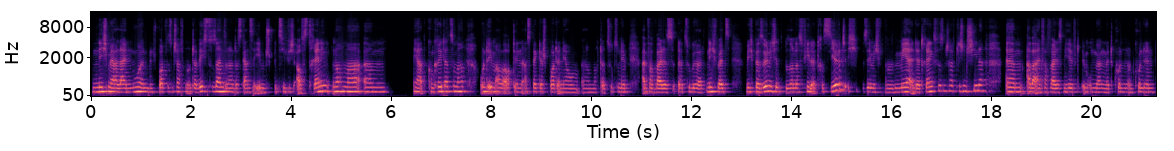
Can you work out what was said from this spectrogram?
nicht mehr allein nur in den Sportwissenschaften unterwegs zu sein, sondern das Ganze eben spezifisch aufs Training nochmal ähm, ja, konkreter zu machen und eben aber auch den Aspekt der Sporternährung ähm, noch dazu zu nehmen, einfach weil es dazu gehört. Nicht, weil es mich persönlich jetzt besonders viel interessiert. Ich sehe mich mehr in der trainingswissenschaftlichen Schiene, ähm, aber einfach, weil es mir hilft, im Umgang mit Kunden und Kundinnen,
